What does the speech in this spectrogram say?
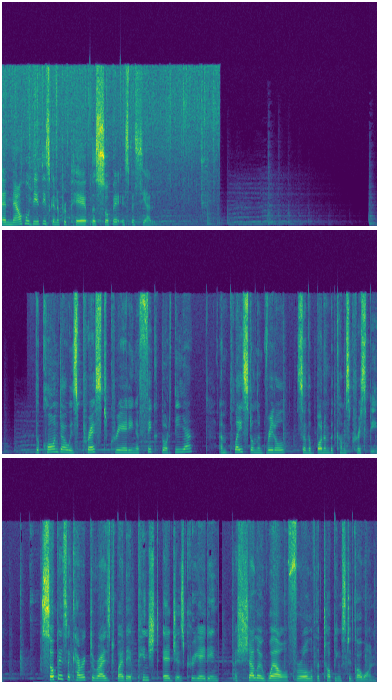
And now Judith is going to prepare the sope especial. The corn dough is pressed, creating a thick tortilla and placed on the griddle so the bottom becomes crispy. Sopes are characterized by their pinched edges, creating a shallow well for all of the toppings to go on.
